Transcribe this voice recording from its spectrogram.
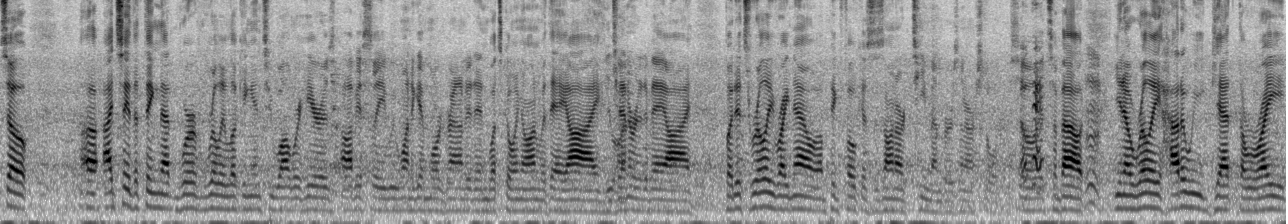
So uh, I'd say the thing that we're really looking into while we're here is obviously we want to get more grounded in what's going on with AI, You are. generative AI. But it's really right now a big focus is on our team members in our stores. So Okay. it's about you know really how do we get the right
